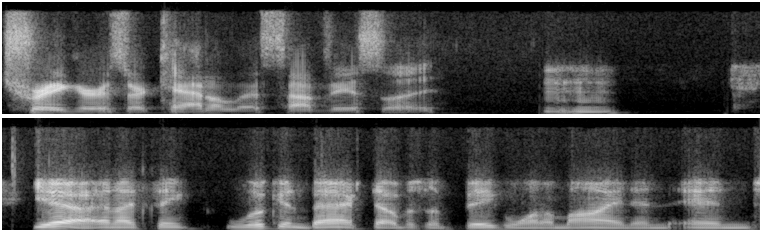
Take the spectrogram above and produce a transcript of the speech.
triggers or catalysts, obviously. hmm Yeah, and I think looking back, that was a big one of mine. And and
